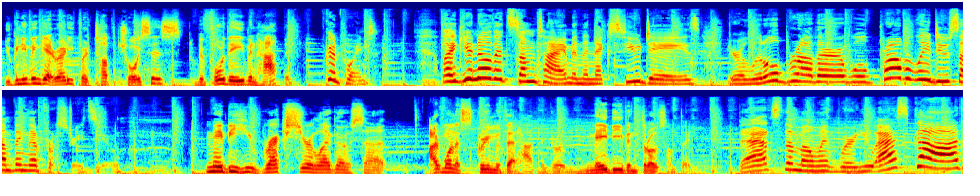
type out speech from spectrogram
You can even get ready for tough choices before they even happen. Good point. Like, you know that sometime in the next few days, your little brother will probably do something that frustrates you. Maybe he wrecks your Lego set. I'd want to scream if that happened, or maybe even throw something. That's the moment where you ask God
